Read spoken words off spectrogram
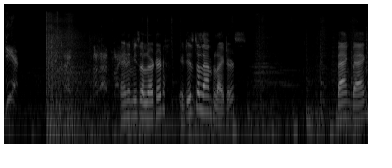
Get! Enemies alerted. It is the lamplighters. Bang bang.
